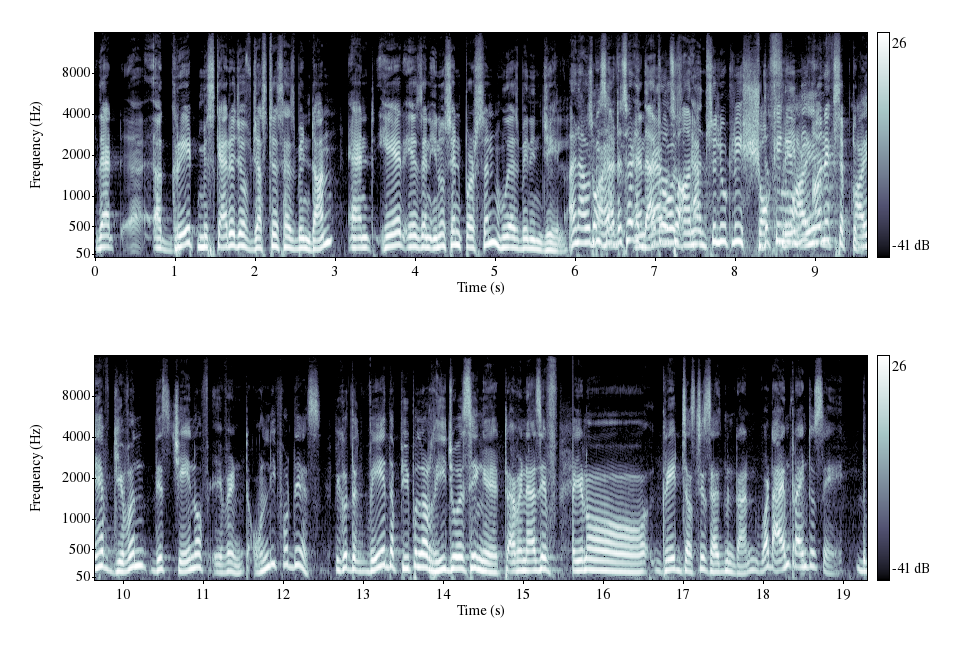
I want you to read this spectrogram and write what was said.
that uh, a great miscarriage of justice has been done, and here is an innocent person who has been in jail. And I would So be satisfied and that, that also, was Anand. absolutely shocking and I have, unacceptable. I have given this chain of event only for this because the way the people are rejoicing it, I mean, as if you know, great justice has been done. What I am trying to say, the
